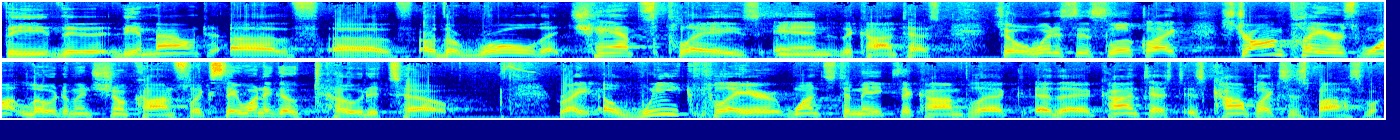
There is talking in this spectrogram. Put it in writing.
the, the, the amount of, of, or the role that chance plays in the contest. So what does this look like? Strong players want low-dimensional conflicts. They want to go toe-to-toe right? A weak player wants to make the, complex, uh, the contest as complex as possible,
